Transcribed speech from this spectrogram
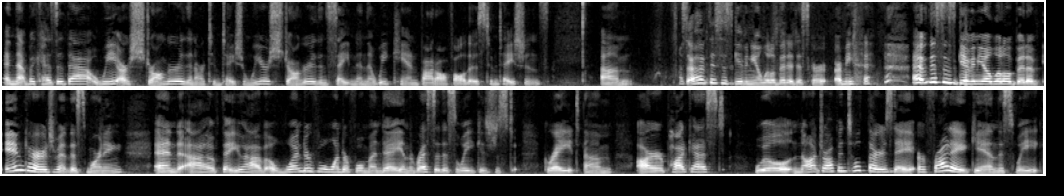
and that because of that, we are stronger than our temptation. We are stronger than Satan and that we can fight off all those temptations. Um, so I hope this has given you a little bit of discour- I mean, I hope this has given you a little bit of encouragement this morning. And I hope that you have a wonderful, wonderful Monday. And the rest of this week is just great. Um, our podcast will not drop until Thursday or Friday again this week.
